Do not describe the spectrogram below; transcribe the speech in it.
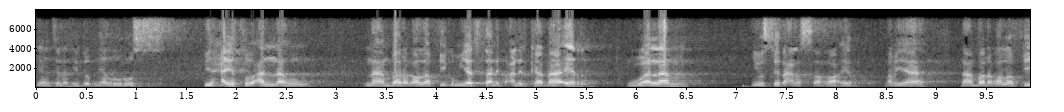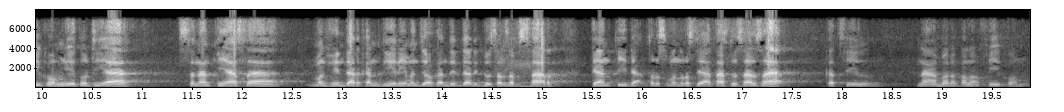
yang jalan hidupnya lurus, bihaitsu annahu na barakallahu fikum yastanib 'anil kaba'ir wa lam yusir 'ala saghair. Paham ya? Na barakallahu fikum yaitu dia senantiasa menghindarkan diri, menjauhkan diri dari dosa-dosa besar dan tidak terus-menerus di atas dosa-dosa kecil. Nah, barakallahu fikum.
